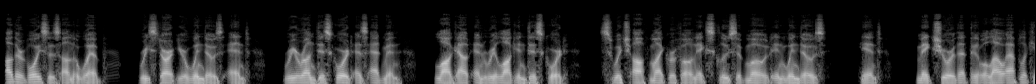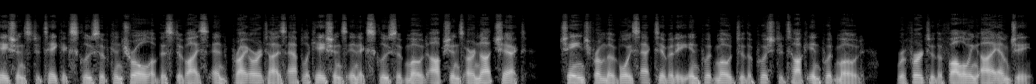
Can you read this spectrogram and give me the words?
Other voices on the web, restart your Windows and, rerun Discord as admin, log out and relog in Discord, switch off microphone exclusive mode in Windows, hint, make sure that they allow applications to take exclusive control of this device and prioritize applications in exclusive mode options are not checked, change from the voice activity input mode to the push to talk input mode, refer to the following IMG.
